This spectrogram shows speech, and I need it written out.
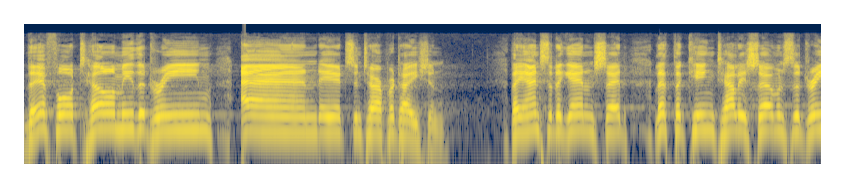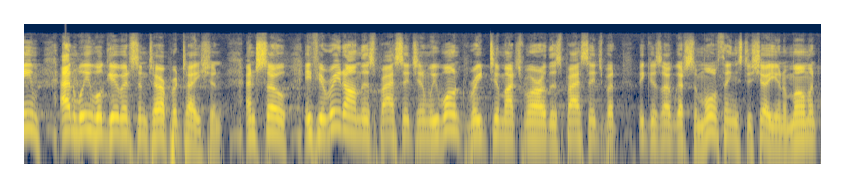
Therefore, tell me the dream and its interpretation. They answered again and said, Let the king tell his servants the dream, and we will give its interpretation. And so, if you read on this passage, and we won't read too much more of this passage, but because I've got some more things to show you in a moment,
